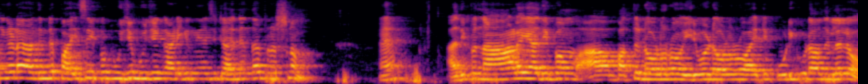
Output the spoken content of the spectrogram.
നിങ്ങളുടെ അതിന്റെ പൈസ ഇപ്പം പൂജ്യം പൂജ്യം കാണിക്കുന്നു വെച്ചിട്ട് അതിനെന്താ പ്രശ്നം? ഏഹ് അതിപ്പോൾ നാളെ അതിപ്പം പത്ത് ഡോളറോ ഇരുപത് ഡോളറോ ആയിട്ട് കൂടിക്കൂടാവുന്നില്ലല്ലോ.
